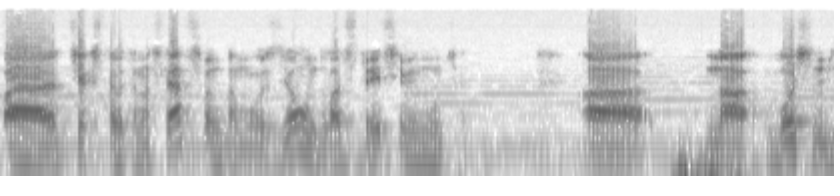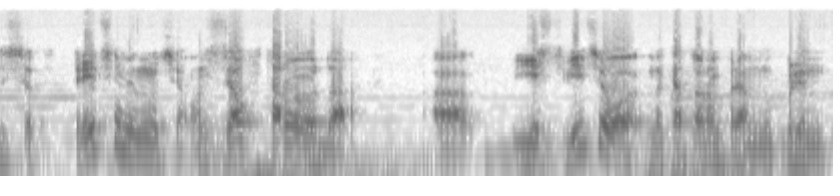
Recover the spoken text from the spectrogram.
по текстовой трансляции он там его сделал на 23-й минуте. А на 83-й минуте он сделал второй удар. А, есть видео, на котором прям, ну, блин,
